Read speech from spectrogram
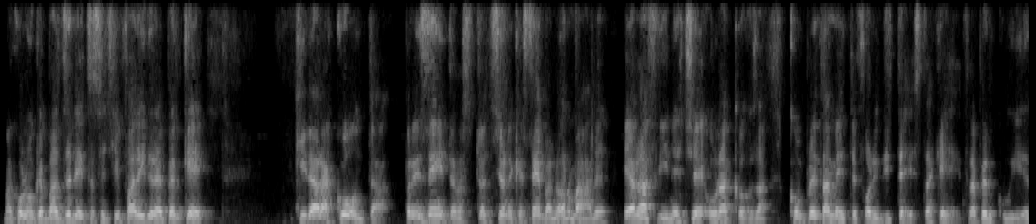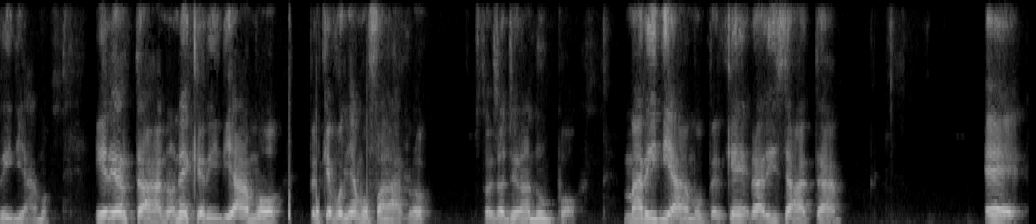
ma qualunque barzelletta se ci fa ridere perché chi la racconta presenta una situazione che sembra normale e alla fine c'è una cosa completamente fuori di testa che entra, per cui ridiamo. In realtà non è che ridiamo perché vogliamo farlo, sto esagerando un po', ma ridiamo perché la risata è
